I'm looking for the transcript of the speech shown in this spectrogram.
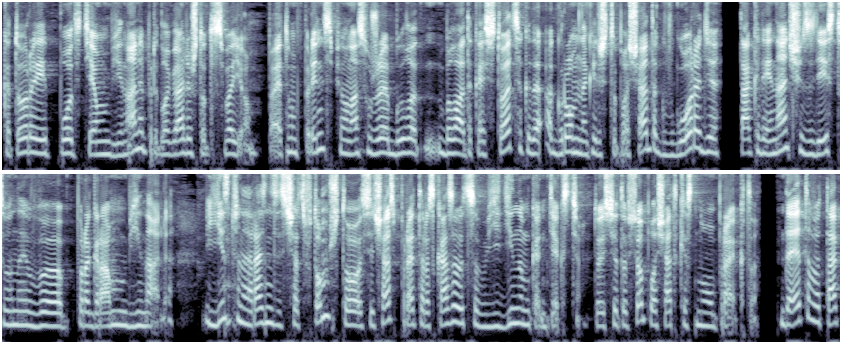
которые под тему биеннале предлагали что-то свое. Поэтому, в принципе, у нас уже было, была такая ситуация, когда огромное количество площадок в городе так или иначе задействованы в программу биеннале. Единственная разница сейчас в том, что сейчас про это рассказывается в едином контексте. То есть это все площадки основного проекта. До этого так,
